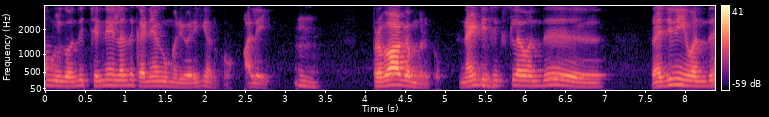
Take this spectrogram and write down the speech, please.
உங்களுக்கு வந்து சென்னையிலேருந்து கன்னியாகுமரி வரைக்கும் இருக்கும். அலை. ம். பிரவாகம் இருக்கும். நைன்டி சிக்ஸில் வந்து ரஜினி வந்து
